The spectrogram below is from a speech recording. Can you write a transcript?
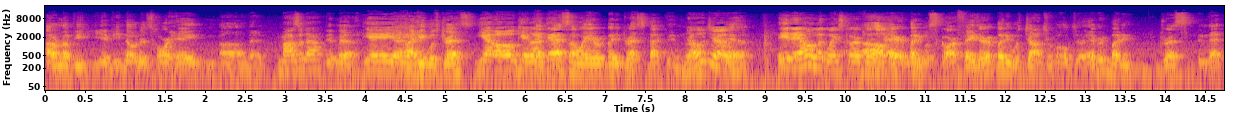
I don't know if you if you noticed Jorge uh, that Mazda. yeah, Yeah, yeah, yeah, how yeah. he was dressed. Yeah. Oh, okay, like That- That's that. the way everybody dressed back then. No bro. joke. Yeah. They, they all look like Scarface. Oh, everybody was Scarface. Everybody was John Travolta. Everybody dressed in that,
